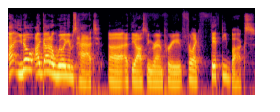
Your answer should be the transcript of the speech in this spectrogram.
I, you know, I got a Williams hat uh, at the Austin Grand Prix for like fifty bucks,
